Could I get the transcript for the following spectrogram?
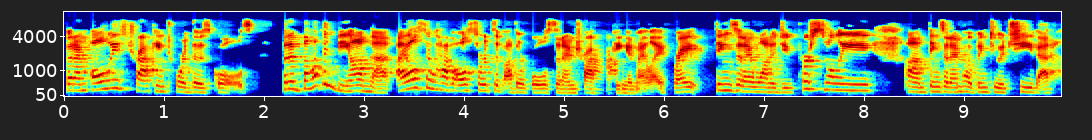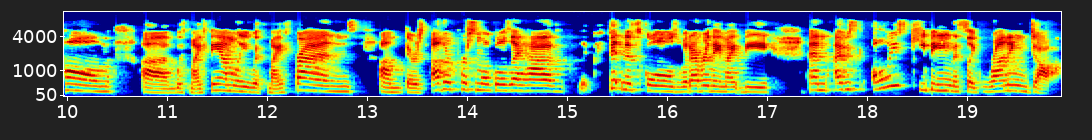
but I'm always tracking toward those goals. But above and beyond that, I also have all sorts of other goals that I'm tracking in my life, right? Things that I want to do personally, um, things that I'm hoping to achieve at home, um, with my family, with my friends. Um, there's other personal goals I have, like fitness goals, whatever they might be. And I was always keeping this like running doc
